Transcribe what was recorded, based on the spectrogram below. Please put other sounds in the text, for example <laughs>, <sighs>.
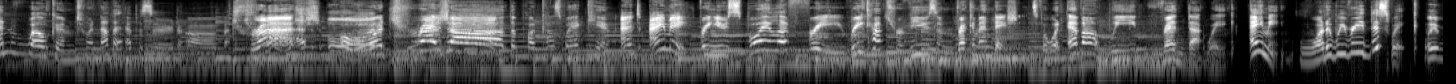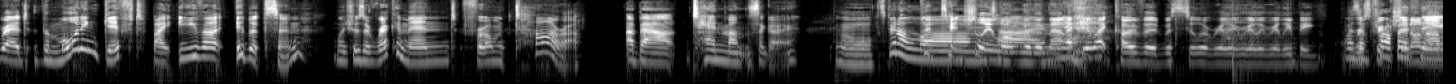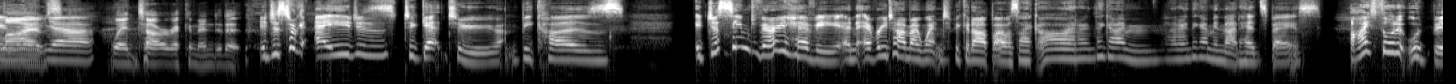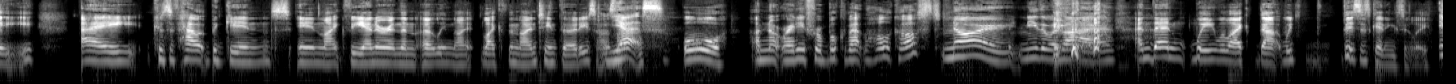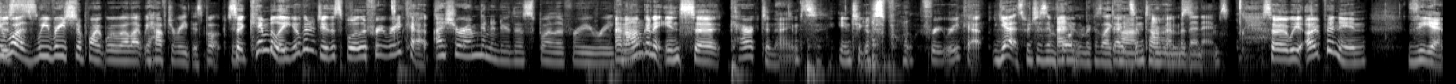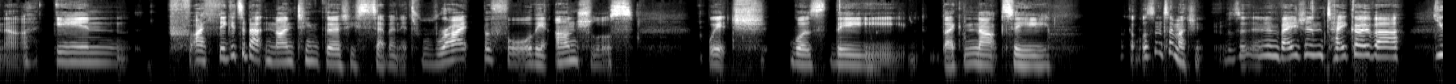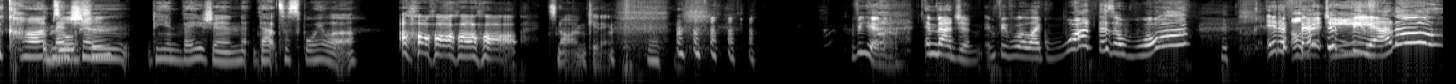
and welcome to another episode of Trash or Treasure, the podcast where Kim And Amy. bring you spoiler free recaps, reviews, and recommendations for whatever we read that week. Amy, what did we read this week? We read The Morning Gift by Eva Ibbotson, which was a recommend from Tara. About 10 months ago. Oh, It's been a long potentially longer than that. Yeah. I feel like COVID was still a really, really, really big <laughs> was restriction on thing our where- lives yeah. when Tara recommended it. It just took ages to get to because it just seemed very heavy and every time I went to pick it up I was like, "Oh, I don't think I'm I don't think I'm in that headspace." I thought it would be a because of how it begins in like Vienna in the early night, like the 1930s. I was like, Yes. oh, I'm not ready for a book about the Holocaust. No, neither was I. <laughs> And then we were like, that we this is getting silly. it was. We reached a point where we were like, we have to read this book. So Kimberly, you're going to do the spoiler-free recap. I sure am going to do the spoiler-free recap. And I'm going to insert character names into your <laughs> spoiler-free recap. Yes, which is important And because I can't remember their names. So we open in Vienna in, I think it's about 1937. It's right before the Anschluss, which was the like Nazi. It wasn't so much. Was it an invasion takeover? You can't Absorption? mention the invasion. That's a spoiler. Ah, ha, ha, ha, ha. It's not. I'm kidding. <laughs> Vienna. Imagine if people were like, "What? There's a war? <laughs> It affected Vienna."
